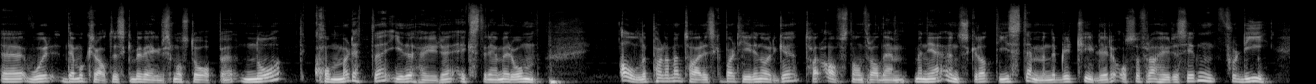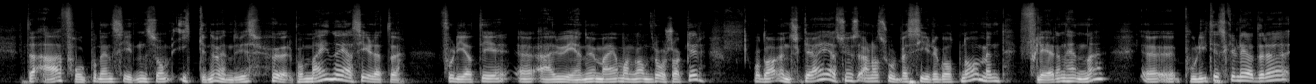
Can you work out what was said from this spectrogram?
Eh, hvor demokratiske bevegelser må stå oppe. Nå kommer dette i det høyreekstreme rom. Alle parlamentariske partier i Norge tar avstand fra dem. Men jeg ønsker at de stemmene blir tydeligere også fra høyresiden. Fordi det er folk på den siden som ikke nødvendigvis hører på meg når jeg sier dette, fordi at de eh, er uenige med meg av mange andre årsaker. Og da ønsker jeg, jeg syns Erna Solberg sier det godt nå, men flere enn henne, eh, politiske ledere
